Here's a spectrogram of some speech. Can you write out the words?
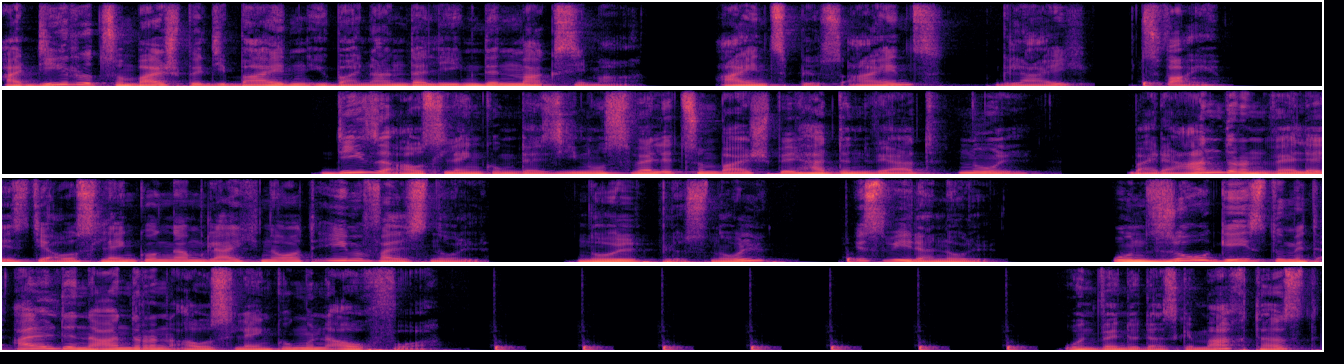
Addiere zum Beispiel die beiden übereinander liegenden Maxima. 1 plus 1 gleich 2. Diese Auslenkung der Sinuswelle zum Beispiel hat den Wert 0. Bei der anderen Welle ist die Auslenkung am gleichen Ort ebenfalls 0. 0 plus 0 ist wieder 0. Und so gehst du mit all den anderen Auslenkungen auch vor. Und wenn du das gemacht hast,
